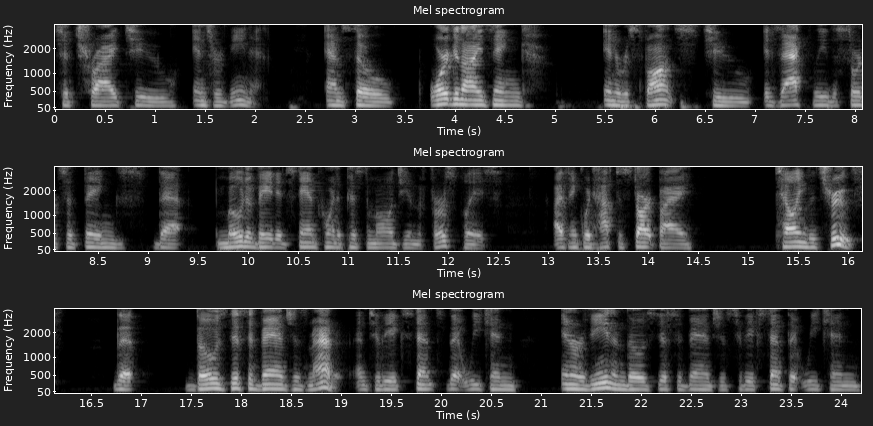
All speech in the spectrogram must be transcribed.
to try to intervene in. And so organizing in response to exactly the sorts of things that motivated standpoint epistemology in the first place, I think would have to start by telling the truth that those disadvantages matter. And to the extent that we can intervene in those disadvantages, to the extent that we can,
